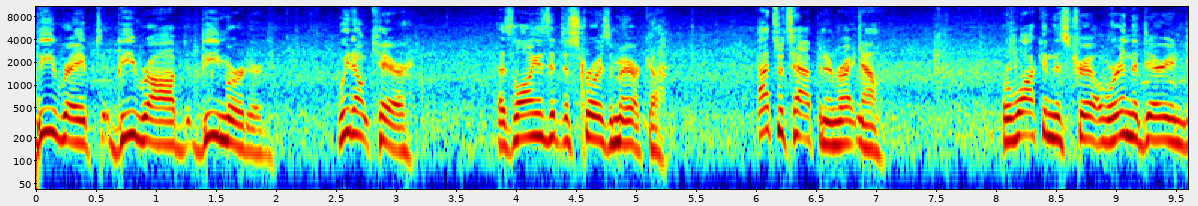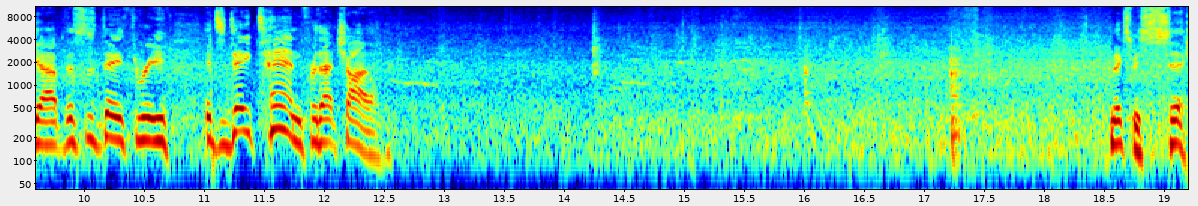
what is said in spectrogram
be raped, be robbed, be murdered. We don't care as long as it destroys America. That's what's happening right now. We're walking this trail. We're in the Darien Gap. This is day three. It's day 10 for that child. Makes me sick.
